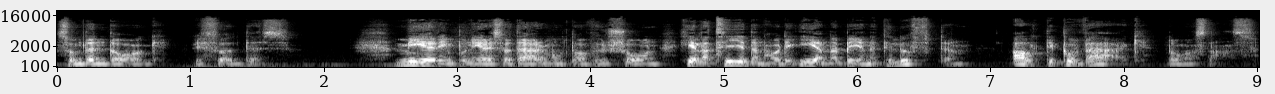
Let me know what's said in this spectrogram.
som den dag vi föddes. Mer imponeras jag däremot av hur Sean hela tiden har det ena benet i luften, alltid på väg någonstans.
